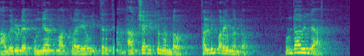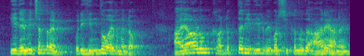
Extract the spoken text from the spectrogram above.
അവരുടെ പുണ്യാത്മാക്കളെയോ ഇത്തരത്തിൽ ആക്ഷേപിക്കുന്നുണ്ടോ? തള്ളിപ്പറയുന്നുണ്ടോ? ഉണ്ടാവില്ല. ഈ രവിചന്ദ്രൻ ഒരു ഹിന്ദു ആയിരുന്നല്ലോ. അയാളും കടുത്ത രീതിയിൽ വിമർശിക്കുന്നത് ആരെയാണ്?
